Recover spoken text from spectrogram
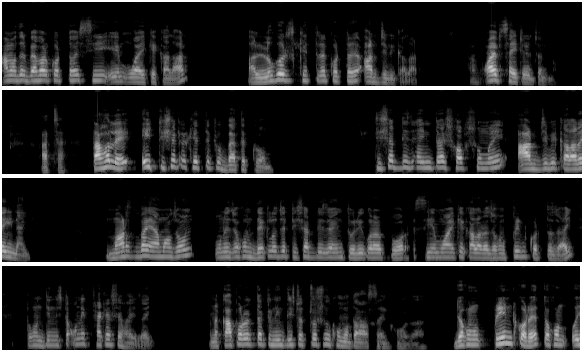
আমাদের ব্যবহার করতে হয় সিএমওয়াই কে কালার আর লোগোর ক্ষেত্রে করতে হয় আর জিবি কালার ওয়েবসাইটের জন্য। আচ্ছা তাহলে এই টি শার্টের ক্ষেত্রে একটু ব্যতিক্রম। টি শার্ট ডিজাইনটা সব সময় আট জিবি কালারেই নাই। মার্স বাই অ্যামাজন উনি যখন দেখল যে টি শার্ট ডিজাইন তৈরি করার পর সিএমওয়াই কে কালারে যখন প্রিন্ট করতে যাই তখন জিনিসটা অনেক ফ্যাকাশে হয়ে যায়। মানে কাপড়ের তো একটা নির্দিষ্ট চোষণ ক্ষমতা আছে। যখন প্রিন্ট করে তখন ওই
